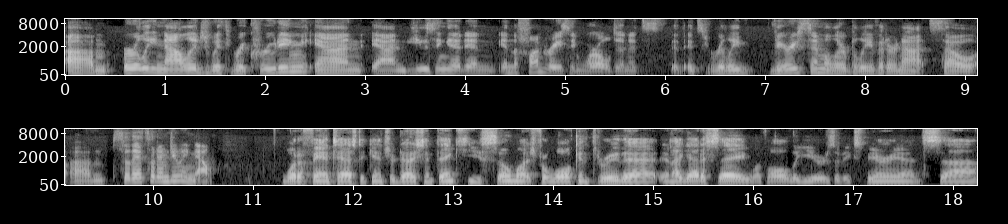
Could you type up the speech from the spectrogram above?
um, early knowledge with recruiting and and using it in in the fundraising world. And it's it's really very similar believe it or not. So um, so that's what i'm doing now what a fantastic introduction. Thank you so much for walking through that. And I got to say, with all the years of experience uh,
